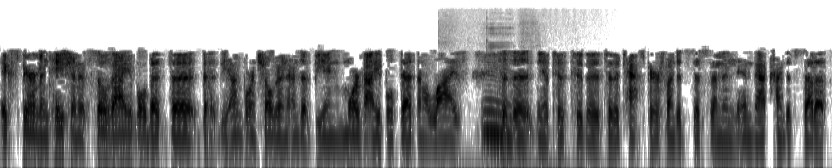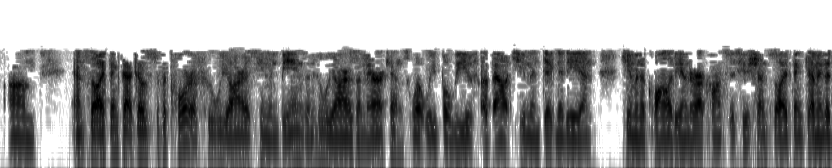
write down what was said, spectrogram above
experimentation. It's so valuable that the the, the unborn children end up being more valuable dead than alive mm. to the you know to to the to the taxpayer funded system and and that kind of setup. Um, and so I think that goes to the core of who we are as human beings and who we are as Americans, what we believe about human dignity and human equality under our Constitution. So I think, I mean, it,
